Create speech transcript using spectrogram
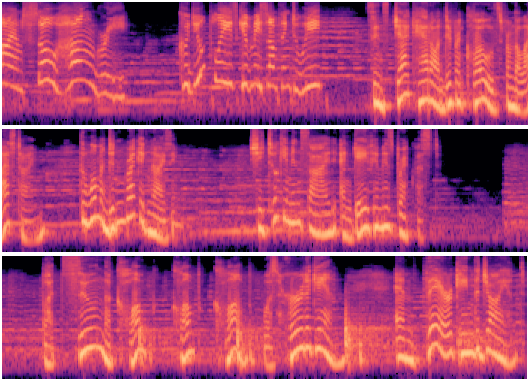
I am so hungry. Could you please give me something to eat? Since Jack had on different clothes from the last time, the woman didn't recognize him. She took him inside and gave him his breakfast. But soon the clump, clump, clump was heard again, and there came the giant.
